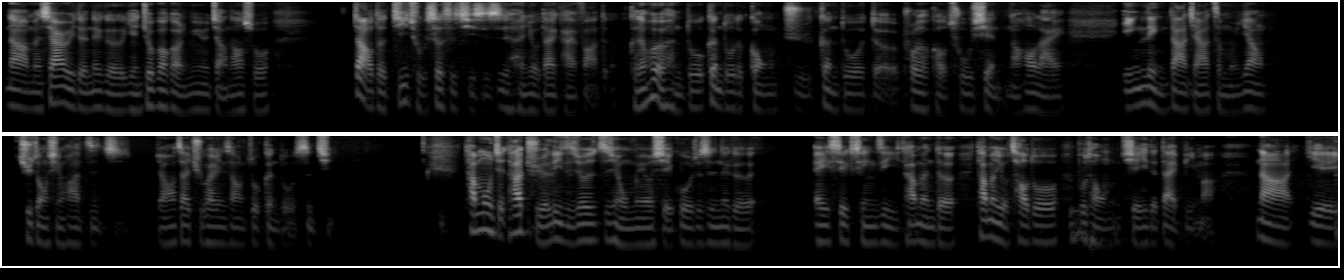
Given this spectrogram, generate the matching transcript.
那 Masary 的那个研究报告里面有讲到说，道的基础设施其实是很有待开发的，可能会有很多更多的工具、更多的 protocol 出现，然后来引领大家怎么样去中心化自己，然后在区块链上做更多事情。他目前他举的例子就是之前我们有写过，就是那个 A sixteen Z 他们的他们有超多不同协议的代币嘛，那也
